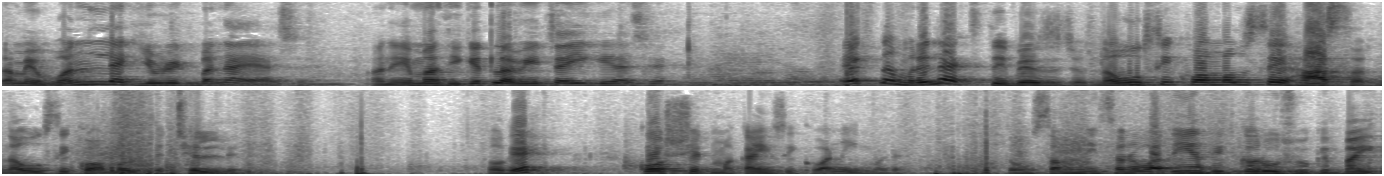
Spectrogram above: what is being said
તમે વન લેખ યુનિટ બનાવ્યા છે. અને એમાંથી કેટલા વેચાઈ ગયા છે? એકદમ રિલેક્સથી બેસજો નવું શીખવા મળશે, હા સર, નવું શીખવા મળશે છેલ્લે. ઓકે કોસ્ટશીટમાં કાંઈ શીખવા નહીં મળે. તો હું સમની શરૂઆત અહીંયાથી કરું છું કે ભાઈ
